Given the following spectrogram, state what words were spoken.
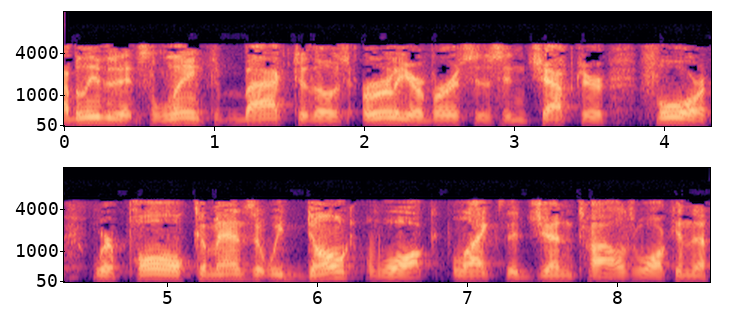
I believe that it's linked back to those earlier verses in chapter 4 where Paul commands that we don't walk like the Gentiles walk in the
